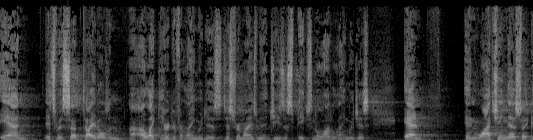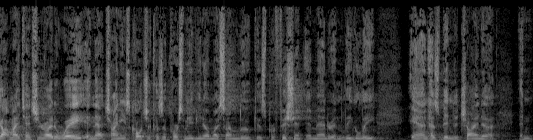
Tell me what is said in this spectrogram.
And it's with subtitles, and I, I like to hear different languages. Just reminds me that Jesus speaks in a lot of languages. And in watching this, it got my attention right away in that Chinese culture, because of course, many of you know my son Luke is proficient in Mandarin legally and has been to China. And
